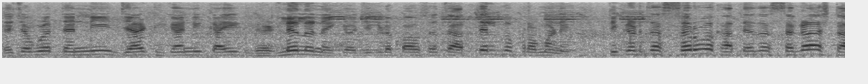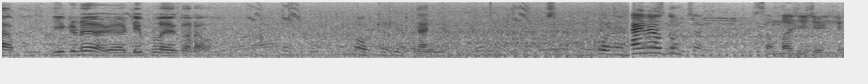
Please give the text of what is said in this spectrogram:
त्याच्यामुळे त्यांनी ज्या ठिकाणी काही घडलेलं नाही किंवा जिकडे पावसाचं अत्यल्प प्रमाण आहे तिकडचा सर्व खात्याचा सगळा स्टाफ इकडं डिप्लॉय करावा. ओके. धन्यवाद? काय नाव तुमचं? संभाजी झेंडे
